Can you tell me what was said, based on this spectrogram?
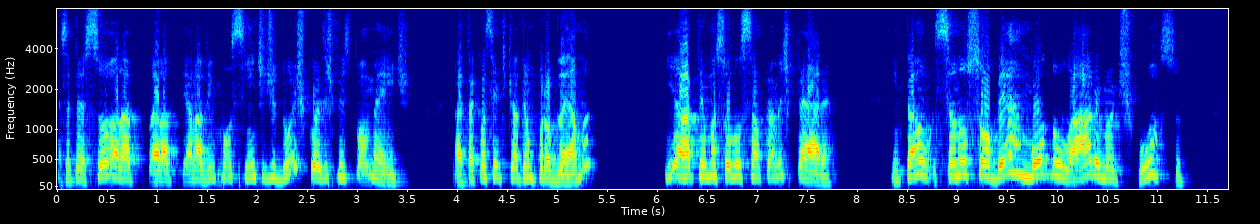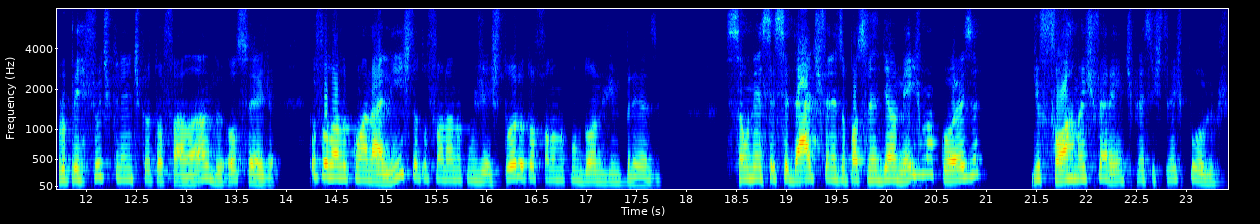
essa pessoa ela, ela, ela vem consciente de duas coisas principalmente. Ela está consciente que ela tem um problema e ela tem uma solução que ela espera. Então, se eu não souber modular o meu discurso para o perfil de cliente que eu estou falando, ou seja, Estou falando com analista, estou falando com gestor, ou estou falando com dono de empresa. São necessidades diferentes. Eu posso vender a mesma coisa de formas diferentes para esses três públicos.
